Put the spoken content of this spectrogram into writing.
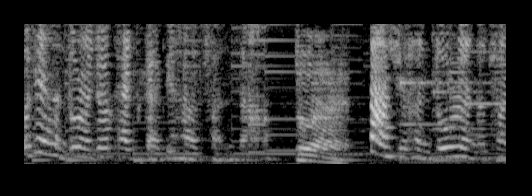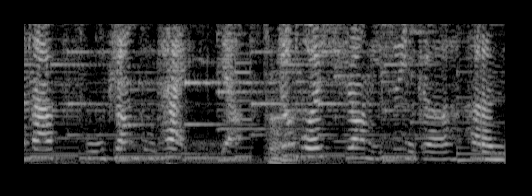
而且很多人就会开始改变他的穿搭。对，大学很多人的穿搭服装不太一样，对就不会希望你是一个很，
